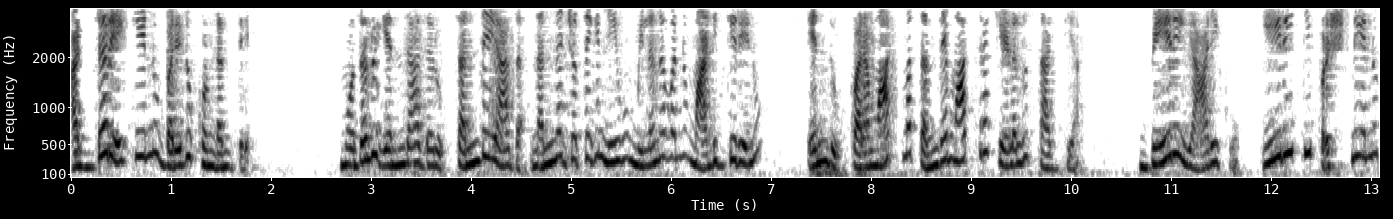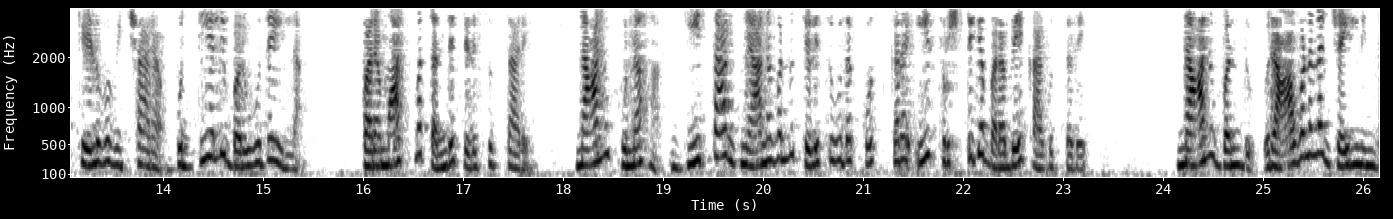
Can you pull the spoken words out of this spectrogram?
ಅಡ್ಡರೇಖೆಯನ್ನು ಬರೆದುಕೊಂಡಂತೆ. ಮೊದಲು ಎಂದಾದರೂ ತಂದೆಯಾದ ನನ್ನ ಜೊತೆಗೆ ನೀವು ಮಿಲನವನ್ನು ಮಾಡಿದ್ದೀರೇನು ಎಂದು ಪರಮಾತ್ಮ ತಂದೆ ಮಾತ್ರ ಕೇಳಲು ಸಾಧ್ಯ. ಬೇರೆ ಯಾರಿಗೂ ಈ ರೀತಿ ಪ್ರಶ್ನೆಯನ್ನು ಕೇಳುವ ವಿಚಾರ ಬುದ್ಧಿಯಲ್ಲಿ ಬರುವುದೇ ಇಲ್ಲ. ಪರಮಾತ್ಮ ತಂದೆ ತಿಳಿಸುತ್ತಾರೆ ನಾನು ಪುನಃ ಗೀತಾ ಜ್ಞಾನವನ್ನು ತಿಳಿಸುವುದಕ್ಕೋಸ್ಕರ ಈ ಸೃಷ್ಟಿಗೆ ಬರಬೇಕಾಗುತ್ತದೆ. ನಾನು ಬಂದು ರಾವಣನ ಜೈಲಿನಿಂದ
